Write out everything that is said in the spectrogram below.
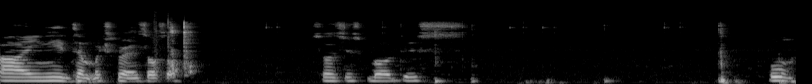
I need some experience also. So let's just build this. Boom.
